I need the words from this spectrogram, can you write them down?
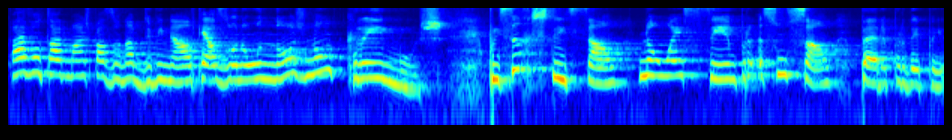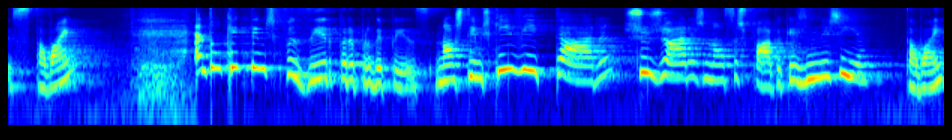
vai voltar mais para a zona abdominal, que é a zona onde nós não queremos. Por isso a restrição não é sempre a solução para perder peso, está bem? Então o que é que temos que fazer para perder peso? Nós temos que evitar sujar as nossas fábricas de energia. Está bem?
